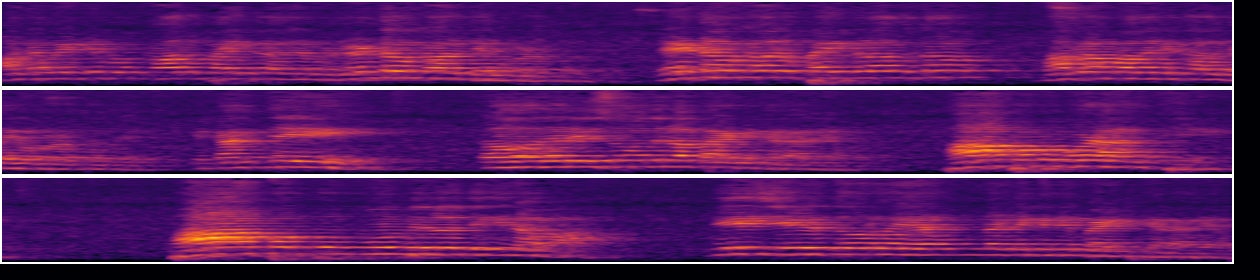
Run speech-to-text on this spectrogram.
ఆటోమేటిక్ ఒక కాలు పైకి లాగినప్పుడు రెండవ కాలు దిగబడుతుంది రెండవ కాలు పైకి లాగుతాం మరలా మొదటి కాలు దిగబడుతుంది ఇక అంతే సహోదరి సోదర బయటికి రాలేము పాపము కూడా అంతే. పాపపు భూమిలో దిగినవా? నీ జీవితంలో ఎన్నటికీ బయటికి రాలేవు.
